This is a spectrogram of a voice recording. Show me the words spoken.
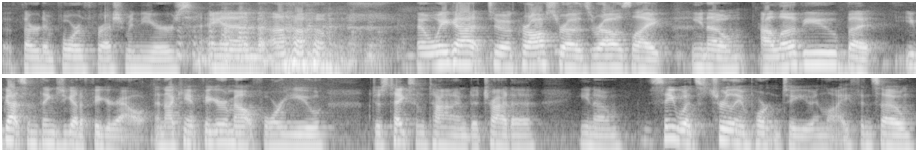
third and fourth freshman years. and, um, and we got to a crossroads where I was like, you know, I love you, but you've got some things you got to figure out, and I can't figure them out for you. Just take some time to try to, you know, see what's truly important to you in life. And so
